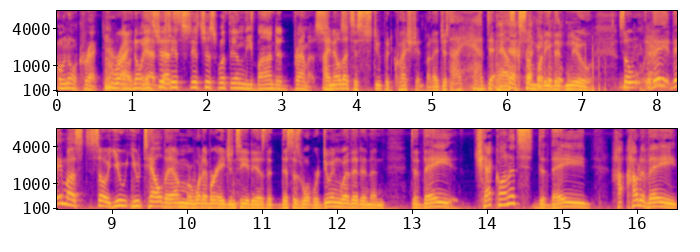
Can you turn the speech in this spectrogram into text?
Oh no, correct. Yeah, Right, No, no yeah, it's just it's it's just within the bonded premise. I know that's a stupid question, but I just I had to ask somebody that knew. So they they must. So you you tell them or whatever agency it is that this is what we're doing with it, and then do they check on it? Do they? How, how do they?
